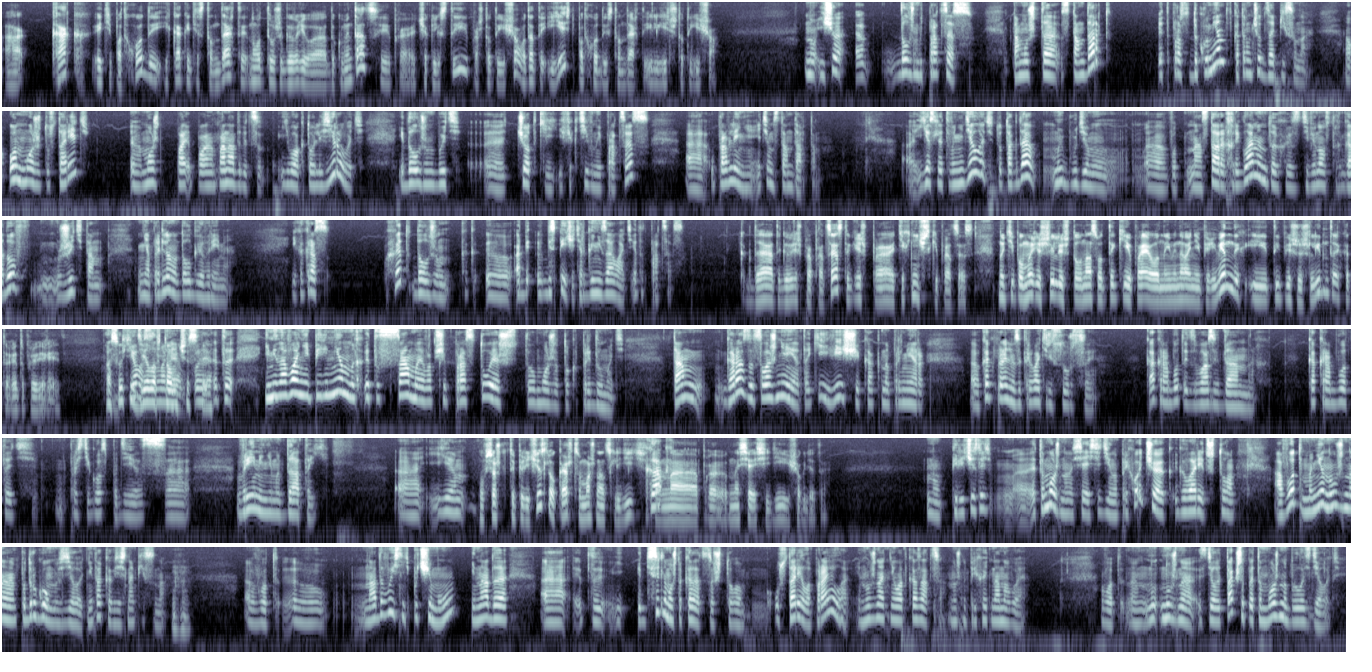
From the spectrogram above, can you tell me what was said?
А как эти подходы и как эти стандарты, ну вот ты уже говорил о документации, про чек-листы, про что-то еще, вот это и есть подходы и стандарты или есть что-то еще? Ну, еще э, должен быть процесс. Потому что стандарт это просто документ, в котором что-то записано. Он может устареть, э, может по по понадобиться его актуализировать, и должен быть э, четкий, эффективный процесс э, управления этим стандартом. Если этого не делать, то тогда мы будем э, вот на старых регламентах из 90-х годов жить там неопределенно долгое время. И как раз Head должен как, э, обеспечить, организовать этот процесс. Когда ты говоришь про процесс, ты говоришь про технический процесс. Ну, типа, мы решили, что у нас вот такие правила наименования переменных, и ты пишешь линта, который это проверяет. По сути Я дела в том числе. Это именование переменных это самое вообще простое, что можно только придумать. Там гораздо сложнее такие вещи, как, например, э, как правильно закрывать ресурсы, как работать с базой данных, как работать, прости господи, с э, временем и датой. Э, и... Ну, все, что ты перечислил, кажется, можно отследить как... там на, на CICD еще где-то. Ну, перечислить, э, это можно на CICD, но приходит человек и говорит, что а вот мне нужно по-другому сделать, не так, как здесь написано. Угу. Вот, надо выяснить, почему, и надо это действительно может оказаться, что устарело правило, и нужно от него отказаться, нужно переходить на новое. Вот, э, ну, нужно сделать так, чтобы это можно было сделать.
